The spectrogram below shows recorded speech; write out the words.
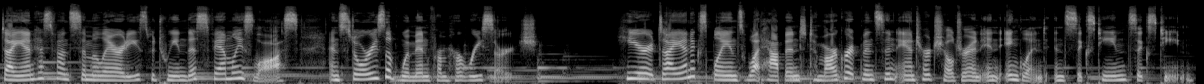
Dianne has found similarities between this family's loss and stories of women from her research. Here, Dianne explains what happened to Margaret Vincent and her children in England in 1616.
